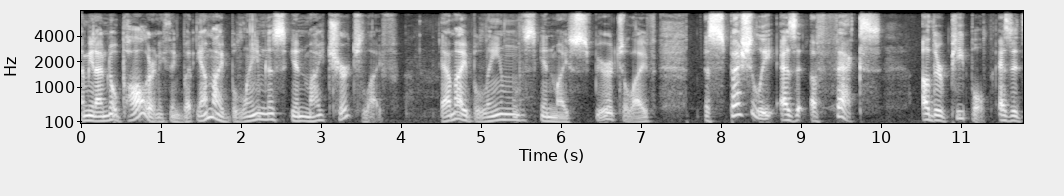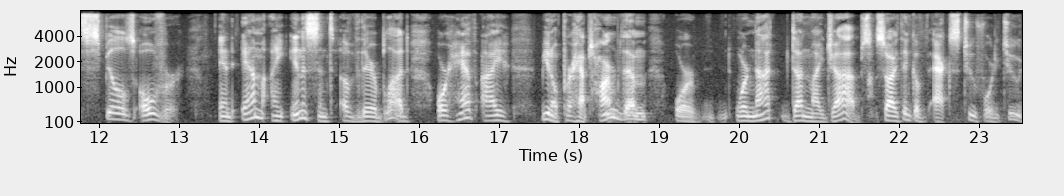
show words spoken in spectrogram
I mean, I'm no Paul or anything, but am I blameless in my church life? Am I blameless in my spiritual life, especially as it affects other people, as it spills over? And am I innocent of their blood, or have I, you know, perhaps harmed them or or not done my jobs? So I think of Acts 2:42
